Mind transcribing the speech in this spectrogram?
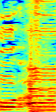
for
